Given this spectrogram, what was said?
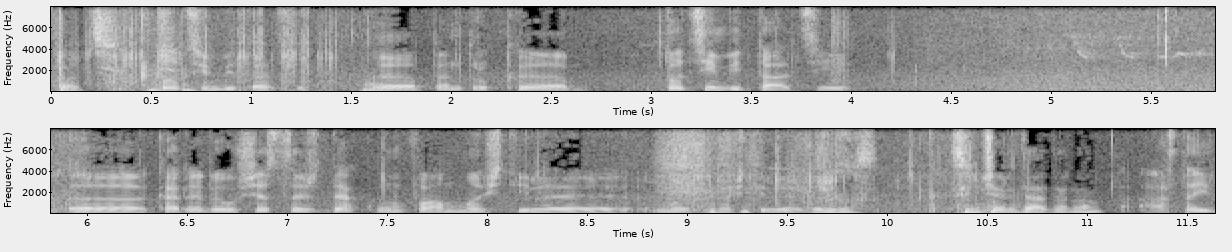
Toți. Toți invitații. Ah. Uh, pentru că toți invitații Uh, care reușesc să-și dea cumva măștile, mă, măștile jos. jos. Sinceritatea, nu? Asta e,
